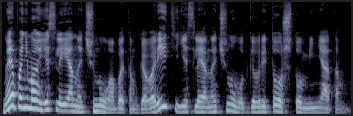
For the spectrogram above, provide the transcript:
Но я понимаю, если я начну об этом говорить, если я начну вот говорить то, что меня там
